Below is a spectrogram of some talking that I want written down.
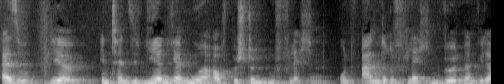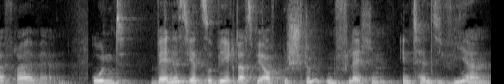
Also wir intensivieren ja nur auf bestimmten Flächen und andere Flächen würden dann wieder frei werden. Und wenn es jetzt so wäre, dass wir auf bestimmten Flächen intensivieren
